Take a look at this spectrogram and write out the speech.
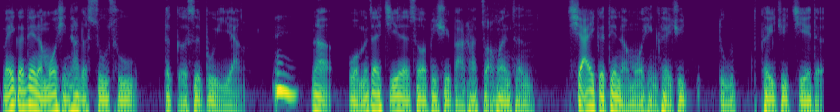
每一个电脑模型它的输出的格式不一样。嗯那我们在接的时候，必须把它转换成下一个电脑模型可以去读、可以去接的，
